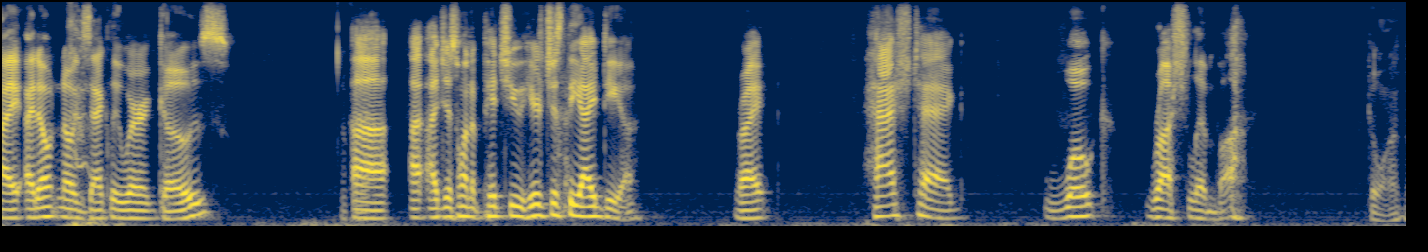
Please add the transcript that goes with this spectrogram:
I I don't know exactly where it goes. Uh, I, I just want to pitch you. Here's just the idea, right? Hashtag woke Rush Limbaugh. go on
